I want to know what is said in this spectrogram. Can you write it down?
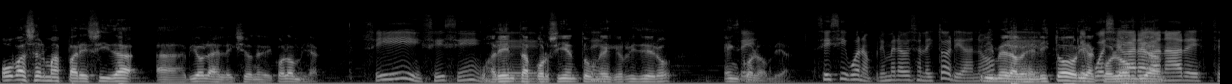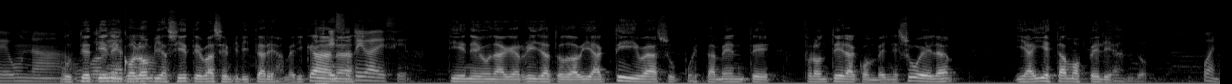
O va a ser más parecida a vio las elecciones de Colombia. Sí, sí, sí. 40% un ex guerrillero en Colombia. Sí, sí, bueno, primera vez en la historia, ¿no? Primera vez en la historia. Que Colombia, llegar a ganar este, una. Usted tiene en Colombia siete bases militares americanas. Eso te iba a decir. Tiene una guerrilla todavía activa, supuestamente frontera con Venezuela, y ahí estamos peleando. Bueno,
